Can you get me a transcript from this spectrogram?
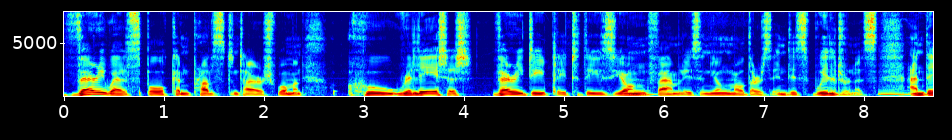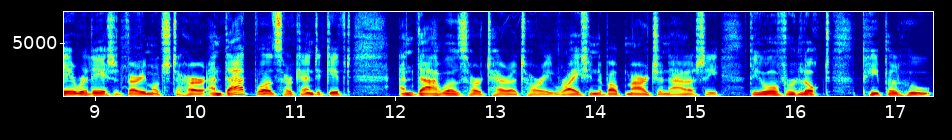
very well spoken Protestant Irish woman who related very deeply to these young mm. families and young mothers in this wilderness. Mm. And they related very much to her. And that was her kind of gift. And that was her territory, writing about marginality, the overlooked, people who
